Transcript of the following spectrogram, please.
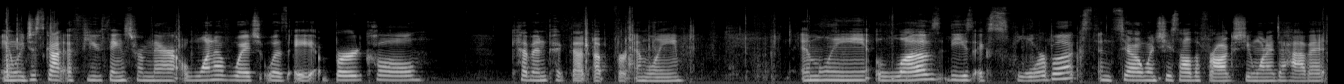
And we just got a few things from there. One of which was a bird call. Kevin picked that up for Emily. Emily loves these explore books and so when she saw the frogs she wanted to have it.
